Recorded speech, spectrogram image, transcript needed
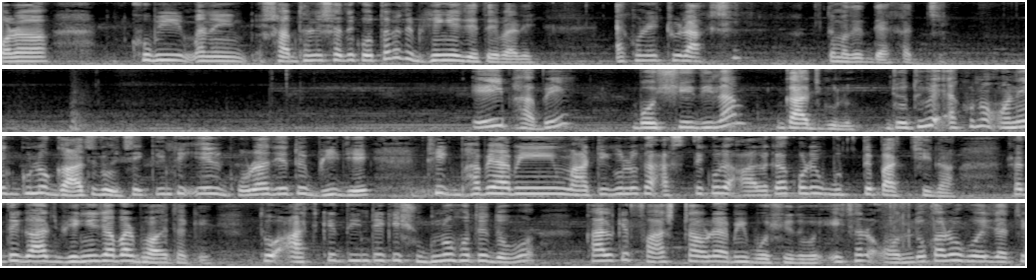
করা খুবই মানে সাবধানের সাথে করতে হবে, তো ভেঙে যেতে পারে। এখন একটু রাখছি, তোমাদের দেখাচ্ছি। এইভাবে বসিয়ে দিলাম গাছগুলো। যদিও এখনও অনেকগুলো গাছ রয়েছে, কিন্তু এর গোড়া যেহেতু ভিজে, ঠিকভাবে আমি মাটিগুলোকে আস্তে করে আলগা করে উঠতে পারছি না। তাতে গাছ ভেঙে যাবার ভয় থাকে। তো আজকের দিনটাকে শুকনো হতে দেবো। কালকে ফার্স্ট আওয়ারে আমি বসিয়ে দেবো। এছাড়া অন্ধকারও হয়ে যাচ্ছে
